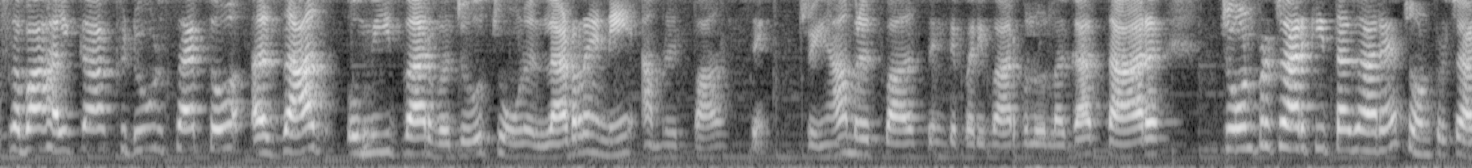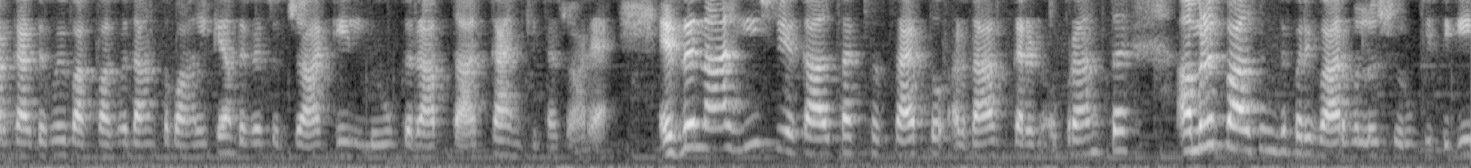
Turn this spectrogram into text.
ਸਭਾ ਹਲਕਾ ਖਡੂਰ ਸਾਹਿਬ ਤੋਂ ਆਜ਼ਾਦ ਉਮੀਦਵਾਰ ਵਜੋਂ ਚੋਣ ਲੜ ਰਹੇ ਨੇ ਅੰਮ੍ਰਿਤਪਾਲ ਸਿੰਘ। ਜੀ ਹਾਂ, ਅੰਮ੍ਰਿਤਪਾਲ ਸਿੰਘ ਦੇ ਪਰਿਵਾਰ ਵੱਲੋਂ ਲਗਾਤਾਰ ਚੋਣ ਪ੍ਰਚਾਰ ਕੀਤਾ ਜਾ ਰਿਹਾ ਹੈ। ਚੋਣ ਪ੍ਰਚਾਰ ਕਰਦੇ ਹੋਏ ਵੱਖ-ਵੱਖ ਵਿਧਾਨ ਸਭਾ ਹਲਕਿਆਂ ਦੇ ਵਿੱਚ ਜਾ ਕੇ ਲੋਕ ਰਾਬਤਾ ਕਾਇਮ ਕੀਤਾ ਜਾ ਰਿਹਾ ਹੈ। ਇਸ ਦੇ ਨਾਲ ਹੀ ਸ਼੍ਰੀ ਅਕਾਲ ਤਖਤ ਸਾਹਿਬ ਤੋਂ ਅਰਦਾਸ ਕਰਨ ਉਪਰੰਤ ਅੰਮ੍ਰਿਤਪਾਲ ਸਿੰਘ ਦੇ ਪਰਿਵਾਰ ਵੱਲੋਂ ਸ਼ੁਰੂ ਕੀਤੀ ਗਈ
